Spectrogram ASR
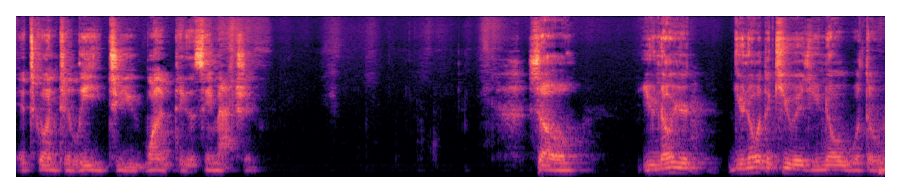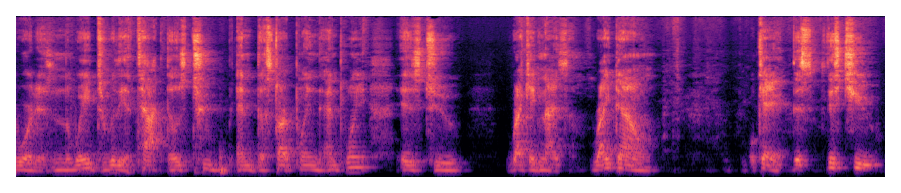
it's going to lead to you wanting to take the same action. So you know your you know what the cue is, you know what the reward is, and the way to really attack those two and the start point and the end point is to recognize them. Write down, okay, this this cue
